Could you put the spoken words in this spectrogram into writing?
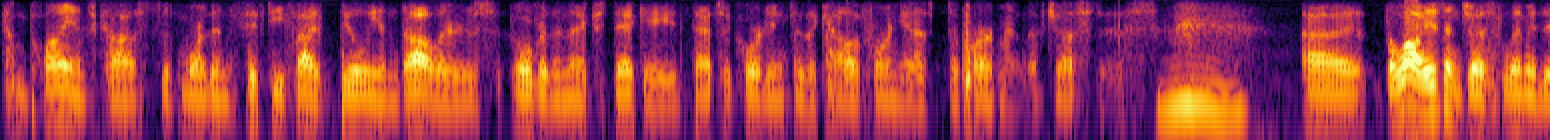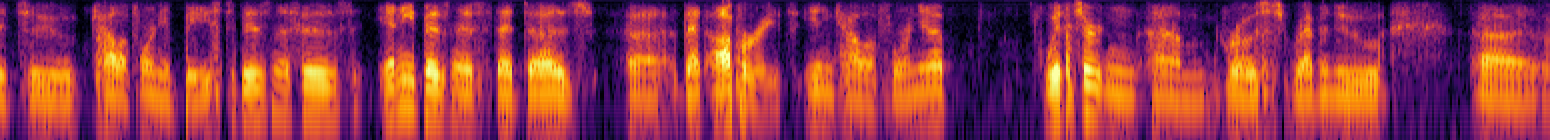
compliance costs of more than $55 billion over the next decade. That's according to the California Department of Justice. Mm. Uh, the law isn't just limited to California-based businesses. Any business that does uh, that operates in California with certain um, gross revenue uh,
